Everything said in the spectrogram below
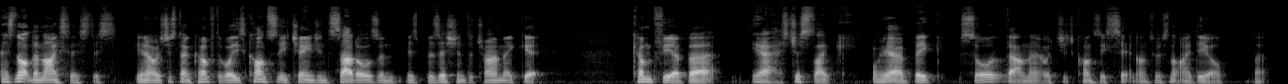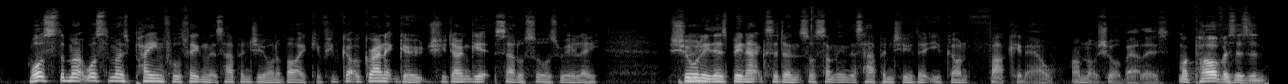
It's not the nicest. It's you know, it's just uncomfortable. He's constantly changing saddles and his position to try and make it comfier, but yeah, it's just like well, yeah, a big sword down there which is constantly sitting on, so it's not ideal. But What's the mo- what's the most painful thing that's happened to you on a bike? If you've got a granite gooch, you don't get saddle sores really. Surely Hmm. there's been accidents or something that's happened to you that you've gone fucking hell. I'm not sure about this. my pelvis isn't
